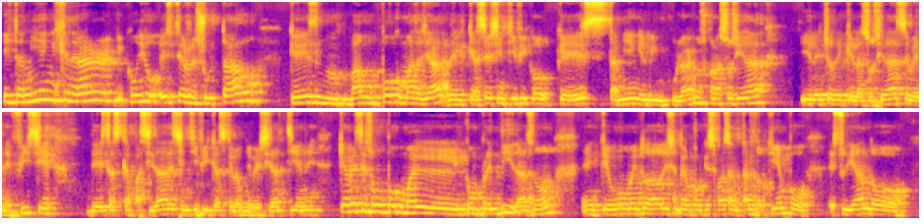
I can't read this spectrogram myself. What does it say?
y también generar, como digo, este resultado que es, va un poco más allá del quehacer científico, que es también el vincularnos con la sociedad y el hecho de que la sociedad se beneficie de estas capacidades científicas que la universidad tiene, que a veces son un poco mal comprendidas, ¿no? En que un momento dado dicen, pero ¿por qué se pasan tanto tiempo estudiando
